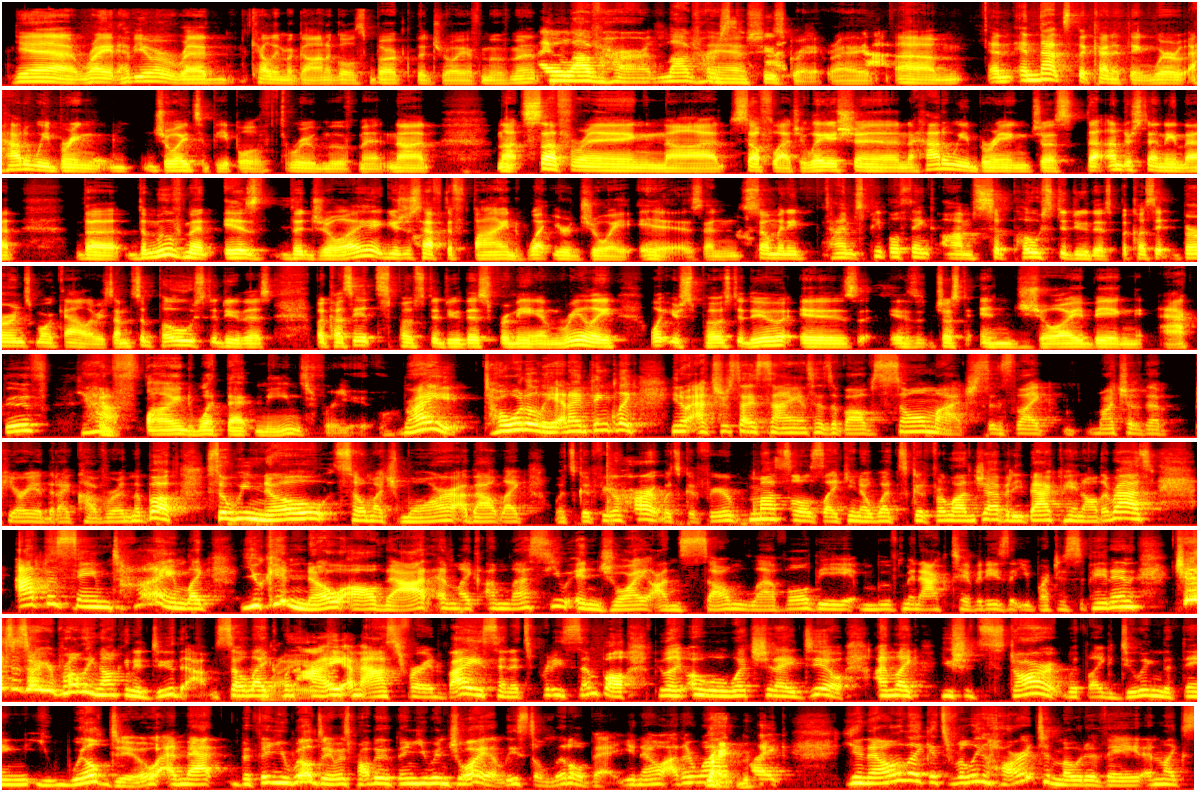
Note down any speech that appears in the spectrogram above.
yeah, right. Have you ever read Kelly McGonigal's book, The Joy of Movement? I love her. Love her. Yeah, so she's great, right? Yeah. Um, and and that's the kind of thing where how do we bring joy to people through movement, not not suffering, not self-flagellation? How do we bring just the understanding that the the movement is the joy you just have to find what your joy is and so many times people think oh, i'm supposed to do this because it burns more calories i'm supposed to do this because it's supposed to do this for me and really what you're supposed to do is is just enjoy being active yeah. and find what that means for you. Right. Totally. And I think like, you know, exercise science has evolved so much since like much of the period that I cover in the book. So we know so much more about like what's good for your heart, what's good for your muscles, like, you know, what's good for longevity, back pain, all the rest. At the same time, like you can know all that. And like, unless you enjoy on some level the movement activities that you participate in, chances are you're probably not going to do them. So, like, right. when I am asked for advice and it's pretty simple, people like, oh, well, what should I do? I'm like, you should start with like doing the thing you will do. And that the thing you will do is probably the thing you enjoy at least a little bit, you know? Otherwise, right. like, you know, like it's really hard to motivate. And like,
